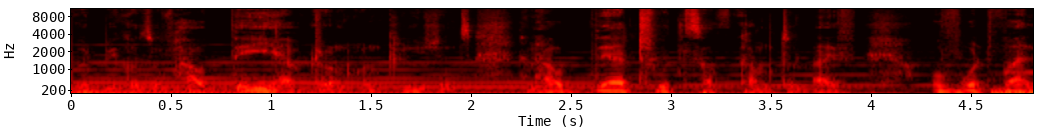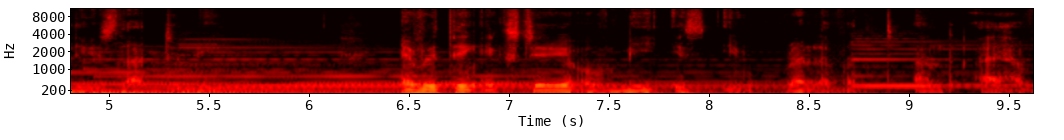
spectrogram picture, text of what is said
good because of how they have drawn conclusions and how their truths have come to life. Of what value is that to me? Everything exterior of me is irrelevant, and I have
